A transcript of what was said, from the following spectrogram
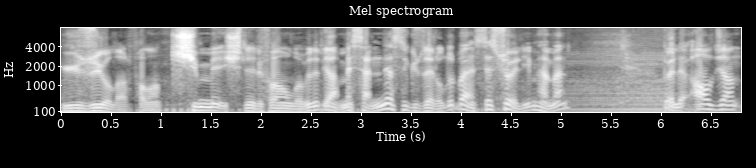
yüzüyorlar falan. Çinme işleri falan olabilir. Ya mesela nasıl güzel olur ben size söyleyeyim hemen. Böyle alacaksın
